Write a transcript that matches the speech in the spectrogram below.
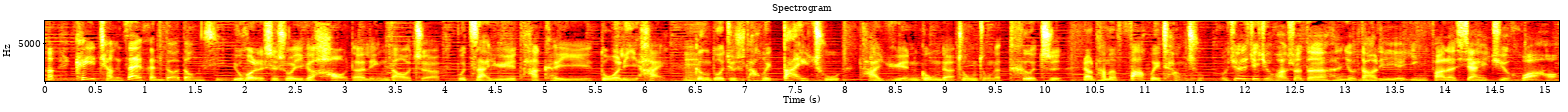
可以承载很多东西。又或者是说，一个好的领导者，不在于他可以多厉害，更多就是他会带出他员工的种种的特质，让他们发挥长处。我觉得这句话说的很有道理，也引发了下一句话哈。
